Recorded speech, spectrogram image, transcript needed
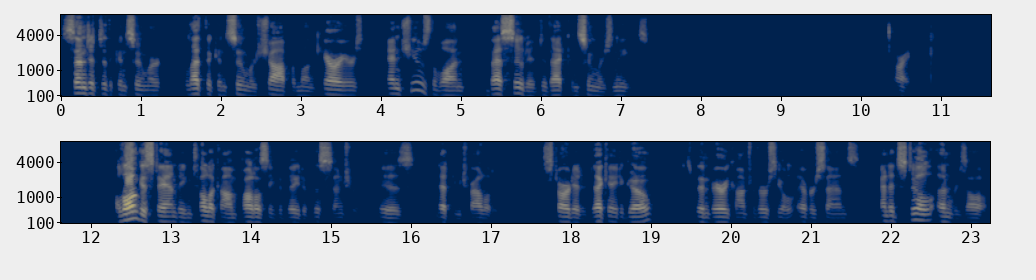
send it to the consumer, let the consumer shop among carriers, and choose the one best suited to that consumer's needs. All right. The longest standing telecom policy debate of this century is net neutrality started a decade ago. It's been very controversial ever since, and it's still unresolved.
